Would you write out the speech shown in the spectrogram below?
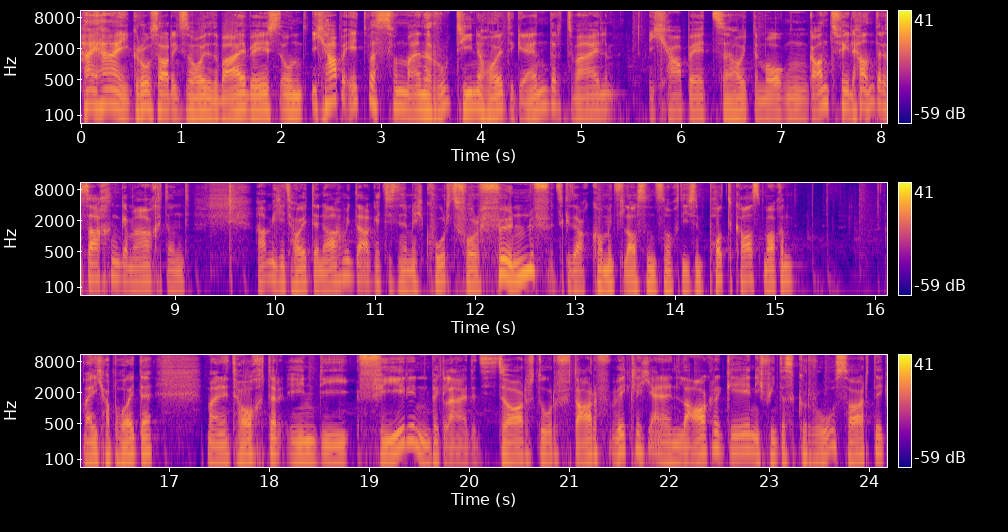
Hi, hi, großartig, dass du heute dabei bist. Und ich habe etwas von meiner Routine heute geändert, weil ich habe jetzt äh, heute Morgen ganz viele andere Sachen gemacht und habe mich jetzt heute Nachmittag, jetzt ist nämlich kurz vor fünf, jetzt gesagt, komm, jetzt lass uns noch diesen Podcast machen weil ich habe heute meine Tochter in die Ferien begleitet. Sie darf, darf wirklich in ein Lager gehen. Ich finde das großartig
